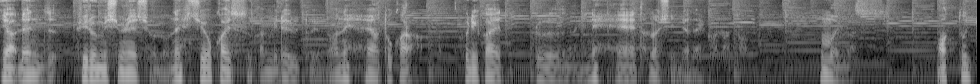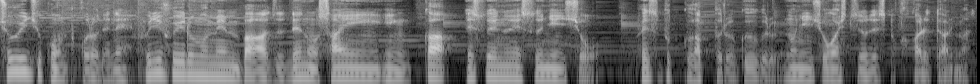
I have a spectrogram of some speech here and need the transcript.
やレンズ、フィルムシミュレーションのね、使用回数が見れるというのはね、後から振り返るのにね、えー、楽しいんじゃないかなと思います。あと注意事項のところでね、富士フィルムメンバーズでのサインインか SNS 認証 Facebook、Apple、Google の認証が必要ですと書かれてあります。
